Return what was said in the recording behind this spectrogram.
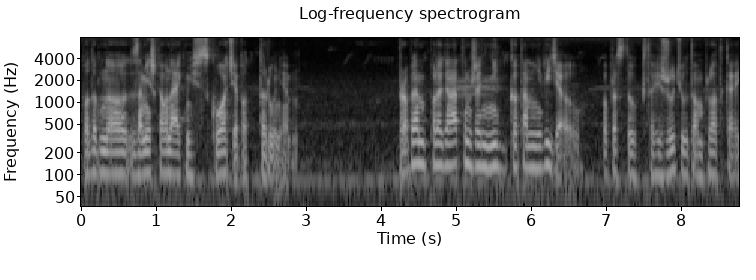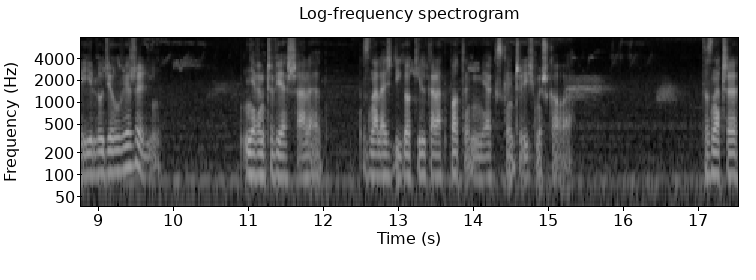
Podobno zamieszkał na jakimś skłocie pod Toruniem. Problem polega na tym, że nikt go tam nie widział. Po prostu ktoś rzucił tą plotkę i ludzie uwierzyli. Nie wiem, czy wiesz, ale znaleźli go kilka lat po tym, jak skończyliśmy szkołę. To znaczy,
